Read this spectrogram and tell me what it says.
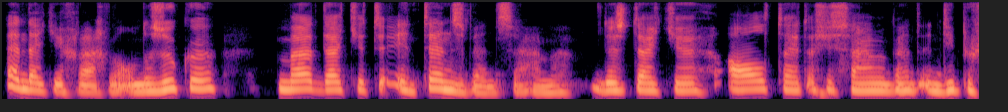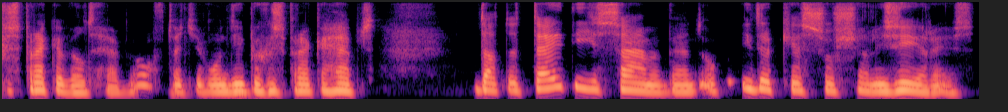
en dat je graag wil onderzoeken, maar dat je te intens bent samen. Dus dat je altijd als je samen bent een diepe gesprekken wilt hebben of dat je gewoon diepe gesprekken hebt. Dat de tijd die je samen bent ook iedere keer socialiseren is.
